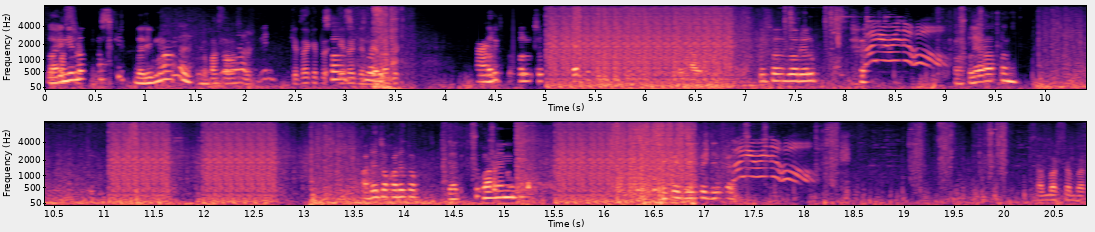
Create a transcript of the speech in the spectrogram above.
Lah ini Lepas, lo basket dari mana? Lepas lepas Pik. Kita kita kira jendela pik. Tarik cok. Terus. Nggak kelihatan. Ada cok, ada cok. Kemarin. JP, JP, JP. Sabar, sabar.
